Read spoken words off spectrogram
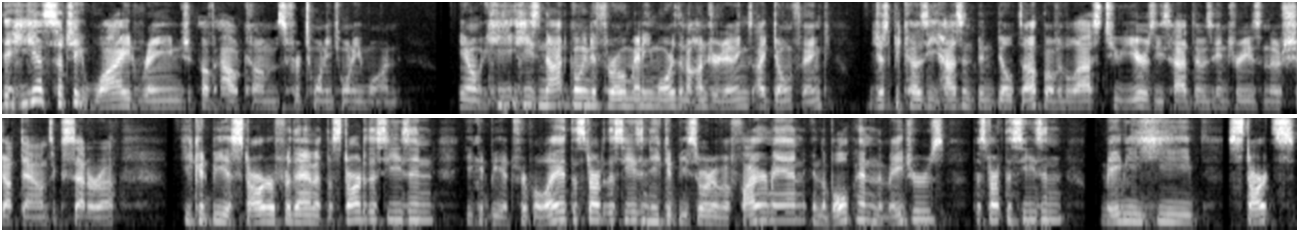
the, he has such a wide range of outcomes for 2021. You know, he, he's not going to throw many more than 100 innings, I don't think just because he hasn't been built up over the last two years. He's had those injuries and those shutdowns, etc. He could be a starter for them at the start of the season. He could be a AAA at the start of the season. He could be sort of a fireman in the bullpen in the majors to start the season. Maybe he starts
